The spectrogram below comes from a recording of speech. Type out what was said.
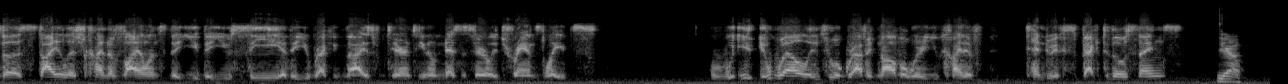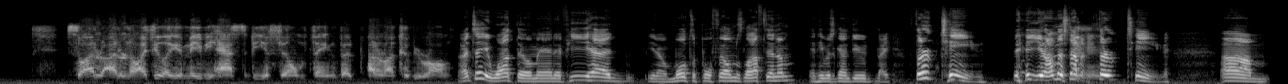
the stylish kind of violence that you that you see and that you recognize from Tarantino necessarily translates well into a graphic novel where you kind of tend to expect those things. Yeah. So I don't, I don't know. I feel like it maybe has to be a film thing, but I don't know. I could be wrong. I tell you what, though, man, if he had you know multiple films left in him, and he was gonna do like thirteen, you know, I'm gonna stop at Mhm. thirteen. Um,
